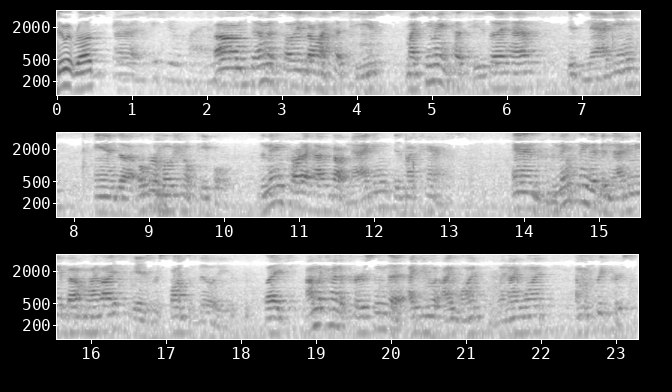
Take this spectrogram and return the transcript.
Do it, Russ. Alright. Issue of mine. Um, today I'm going to tell you about my pet peeves. My two main pet peeves that I have is nagging and uh, over emotional people. The main part I have about nagging is my parents. And the main thing they've been nagging me about in my life is responsibility. Like, I'm the kind of person that I do what I want when I want. I'm a free person.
